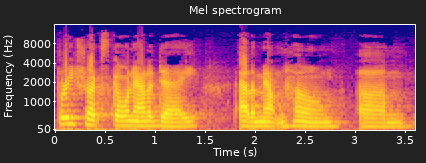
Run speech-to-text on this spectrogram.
three trucks going out a day out of Mountain Home. Um,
